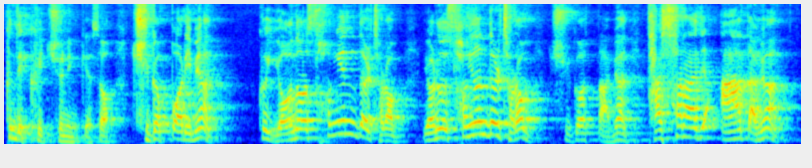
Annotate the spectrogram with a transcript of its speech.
근데 그 주님께서 죽어버리면 그 여느 성인들처럼, 여느 성인들처럼 죽었다면, 다시 살아나지 않았다면,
